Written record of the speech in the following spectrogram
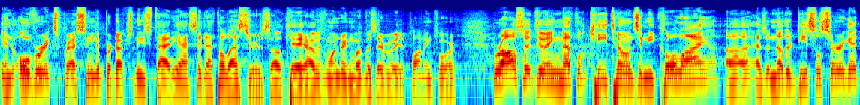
and overexpressing the production of these fatty acid ethyl esters. Okay, I was wondering what was everybody applauding for. We're also doing methyl ketones in E. coli uh, as another diesel surrogate.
